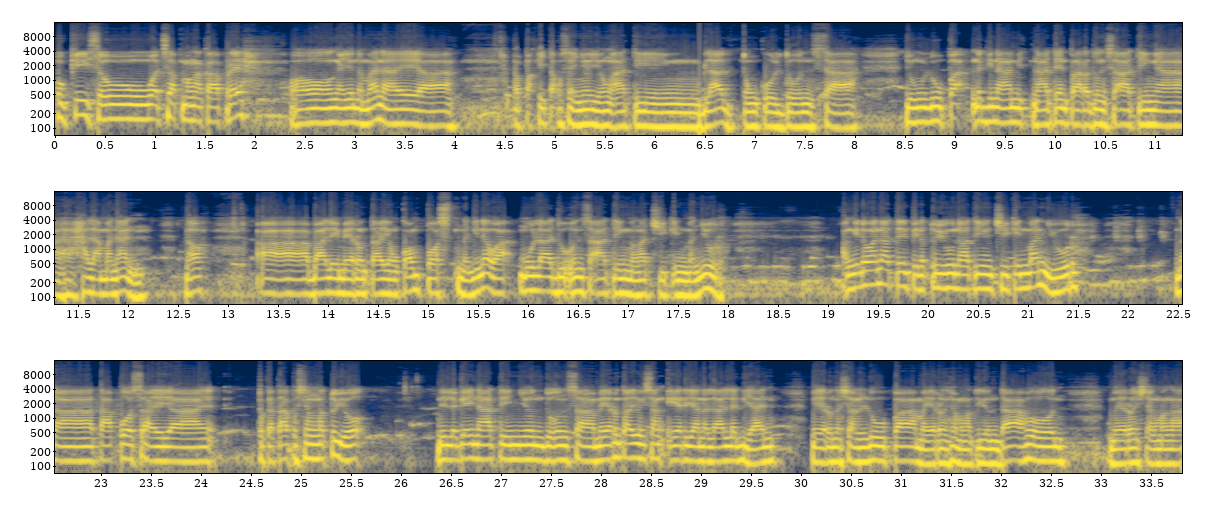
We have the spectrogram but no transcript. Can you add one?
Okay, so what's up mga kapre? O ngayon naman ay ah, papakita ko sa inyo yung ating vlog tungkol doon sa yung lupa na ginamit natin para doon sa ating ah, halamanan, no? Ah, bale meron tayong compost na ginawa mula doon sa ating mga chicken manure. Ang ginawa natin, pinatuyo natin yung chicken manure na tapos ay ah, pagkatapos niyang matuyo, nilagay natin yun doon sa mayroon tayong isang area na lalagyan mayroon na siyang lupa mayroon siyang mga tuyong dahon mayroon siyang mga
